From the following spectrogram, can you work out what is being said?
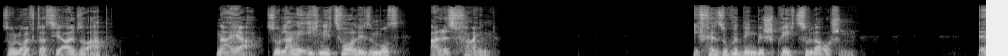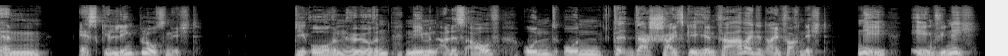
so läuft das hier also ab? Naja, solange ich nichts vorlesen muss, alles fein. Ich versuche dem Gespräch zu lauschen. Ähm, es gelingt bloß nicht. Die Ohren hören, nehmen alles auf und, und das Scheißgehirn verarbeitet einfach nicht. Nee, irgendwie nicht.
